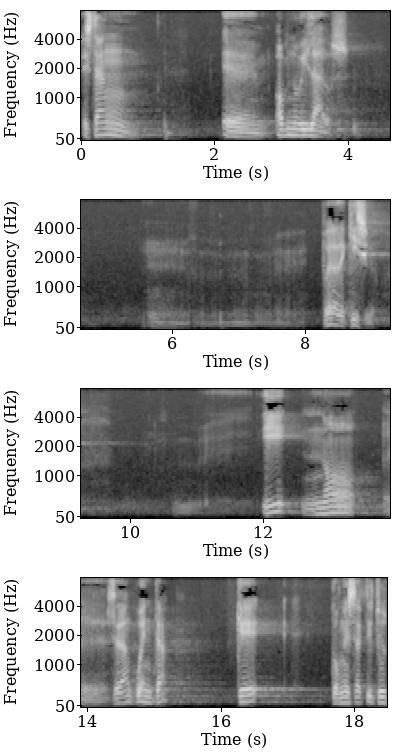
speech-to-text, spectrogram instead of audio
Están eh, obnubilados. Fuera de quicio. Y no eh, se dan cuenta que con esa actitud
